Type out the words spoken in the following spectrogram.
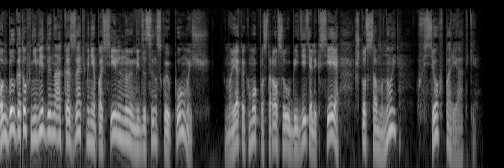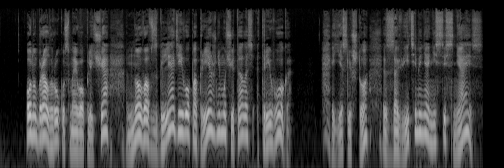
Он был готов немедленно оказать мне посильную медицинскую помощь, но я как мог постарался убедить Алексея, что со мной все в порядке. Он убрал руку с моего плеча, но во взгляде его по-прежнему читалась тревога. «Если что, зовите меня, не стесняясь.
